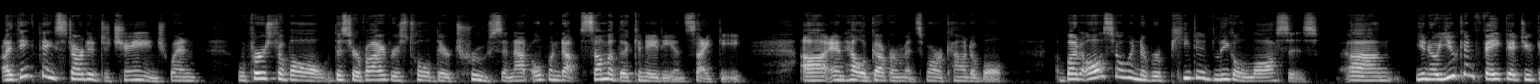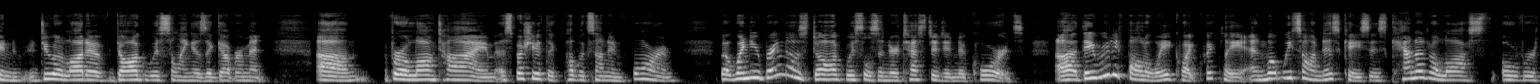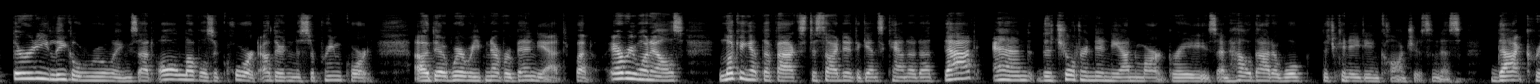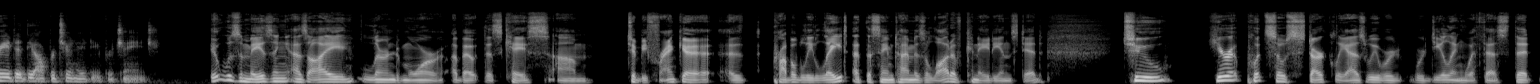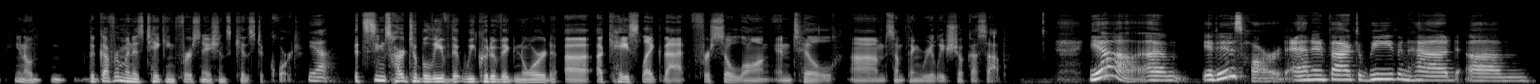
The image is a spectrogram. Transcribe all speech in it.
I think things started to change when well, first of all, the survivors told their truths, and that opened up some of the Canadian psyche. uh, and held governments more accountable, but also in the repeated legal losses. Um, you know, you can fake it, you can do a lot of dog whistling as a government um, for a long time, especially if the public's uninformed. But when you bring those dog whistles and they're tested in the courts, uh, they really fall away quite quickly. And what we saw in this case is Canada lost over 30 legal rulings at all levels of court, other than the Supreme Court, uh, that, where we've never been yet. But everyone else, looking at the facts, decided against Canada. That and the children in the unmarked graves and how that awoke the Canadian consciousness, that created the opportunity for change. It was amazing as I learned more about this case. Um, to be frank, uh, uh, probably late at the same time as a lot of Canadians did, to hear it put so starkly as we were were dealing with this that you know the government is taking First Nations kids to court. Yeah, it seems hard to believe that we could have ignored uh, a case like that for so long until um, something really shook us up. Yeah, um, it is hard, and in fact, we even had um,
